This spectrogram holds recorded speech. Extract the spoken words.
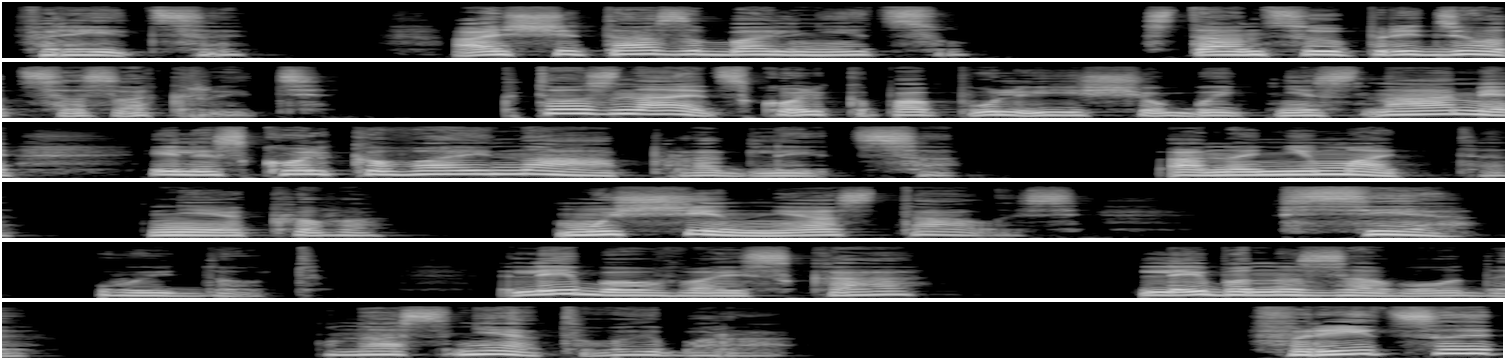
Фрицы, а счета за больницу? Станцию придется закрыть. Кто знает, сколько папули еще быть не с нами или сколько война продлится. А нанимать-то некого. Мужчин не осталось. Все уйдут. Либо в войска, либо на заводы. У нас нет выбора. Фрицы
